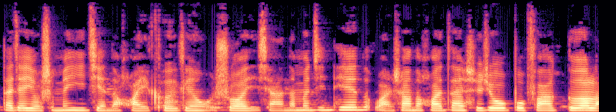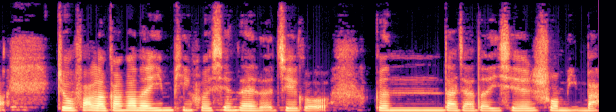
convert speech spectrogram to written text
大家有什么意见的话，也可以跟我说一下。那么今天晚上的话，暂时就不发歌了，就发了刚刚的音频和现在的这个跟大家的一些说明吧。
